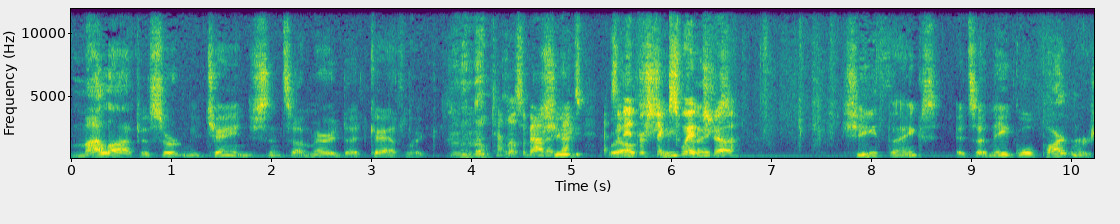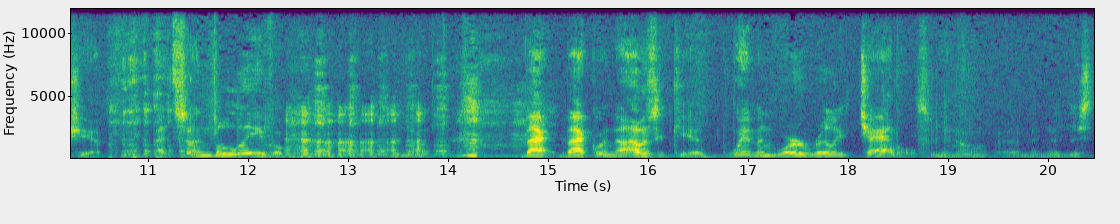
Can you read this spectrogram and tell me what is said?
my life has certainly changed since I married that Catholic. Tell us about it, She- that's, that's an interesting switch, thinks- uh, She thinks it's an equal partnership. That's unbelievable. you know? Back back when I was a kid, women were really chattels. You know, I mean, they just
